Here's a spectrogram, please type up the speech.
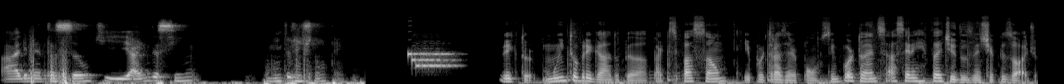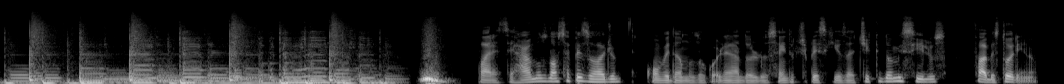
à alimentação, que ainda assim muita gente não tem. Victor, muito obrigado pela participação e por trazer pontos importantes a serem refletidos neste episódio. Para encerrarmos nosso episódio, convidamos o coordenador do Centro de Pesquisa TIC Domicílios, Fábio Storino.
